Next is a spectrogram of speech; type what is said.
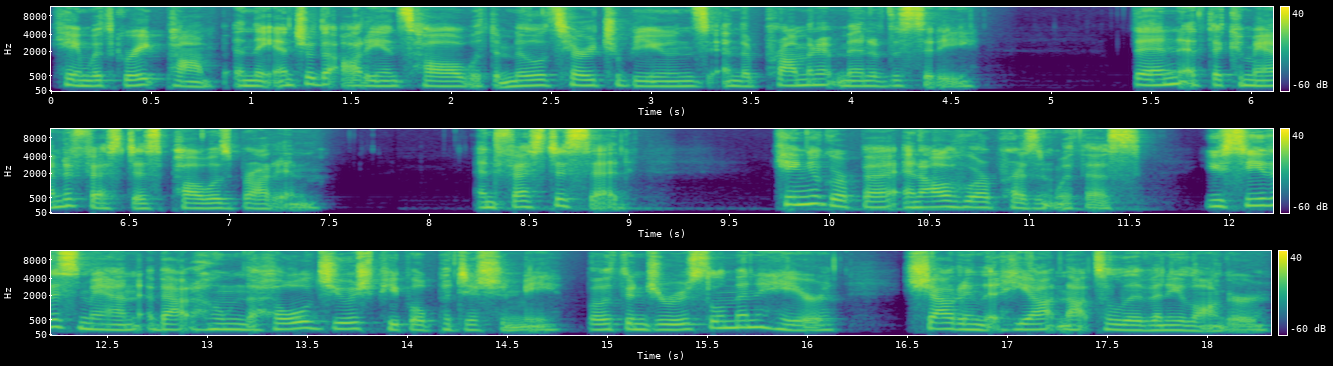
came with great pomp, and they entered the audience hall with the military tribunes and the prominent men of the city. Then, at the command of Festus, Paul was brought in. And Festus said, King Agrippa and all who are present with us, you see this man about whom the whole Jewish people petitioned me, both in Jerusalem and here, shouting that he ought not to live any longer.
